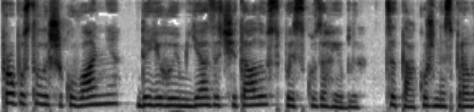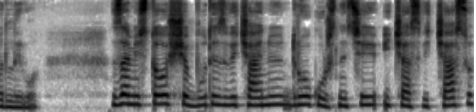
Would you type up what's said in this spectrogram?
пропустили шикування, де його ім'я зачитали в списку загиблих. Це також несправедливо. Замість того, щоб бути звичайною другокурсницею і час від часу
